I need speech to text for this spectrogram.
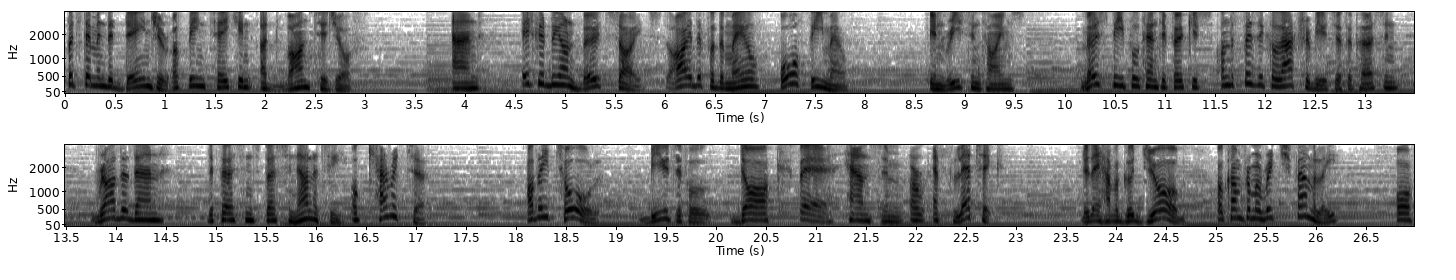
puts them in the danger of being taken advantage of. And it could be on both sides, either for the male or female. In recent times, most people tend to focus on the physical attributes of a person rather than the person's personality or character. Are they tall, beautiful, dark, fair, handsome, or athletic? Do they have a good job or come from a rich family? Or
